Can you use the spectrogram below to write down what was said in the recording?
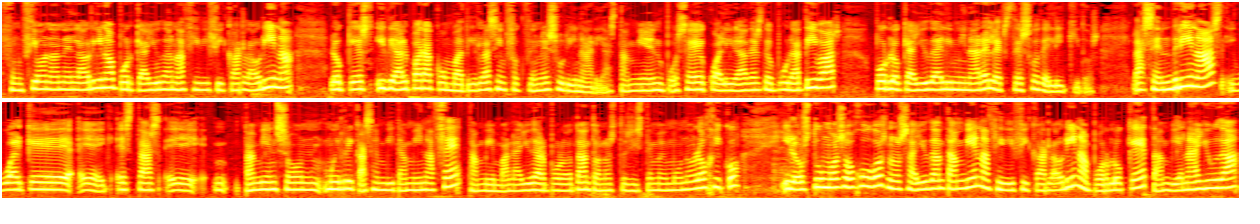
funcionan en la orina porque ayudan a acidificar la orina, lo que es ideal para combatir las infecciones urinarias. También posee cualidades depurativas, por lo que ayuda a eliminar el exceso de líquidos. Las endrinas, igual que eh, estas, eh, también son muy ricas en vitamina C, también van a ayudar, por lo tanto, a nuestro sistema inmunológico. Y los zumos o jugos nos ayudan también a acidificar la orina, por lo que también ayuda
